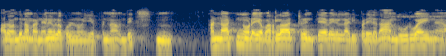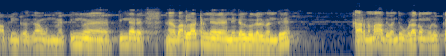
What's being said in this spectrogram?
அதை வந்து நம்ம நினைவில் கொள்ளணும். எப்படின்னா வந்து அந்நாட்டினுடைய வரலாற்றின் தேவைகள் அடிப்படையில் தான் அங்கு உருவாயின அப்படின்றது தான் உண்மை. பின் பின்னர் வரலாற்று நிகழ்வுகள் வந்து காரணமா அது வந்து உலகம் முழுக்க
